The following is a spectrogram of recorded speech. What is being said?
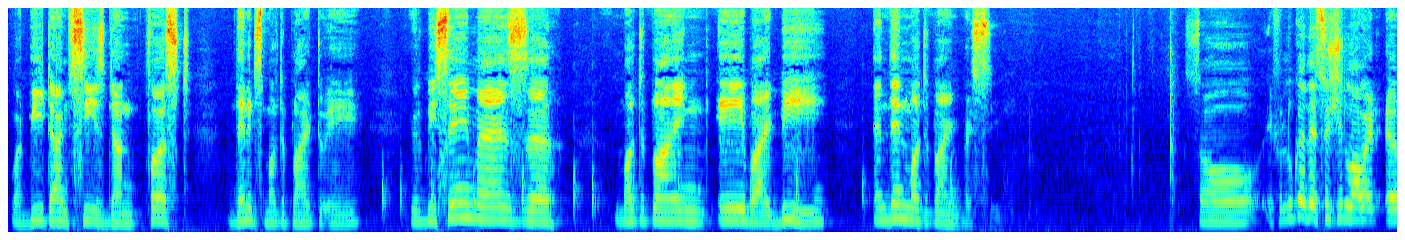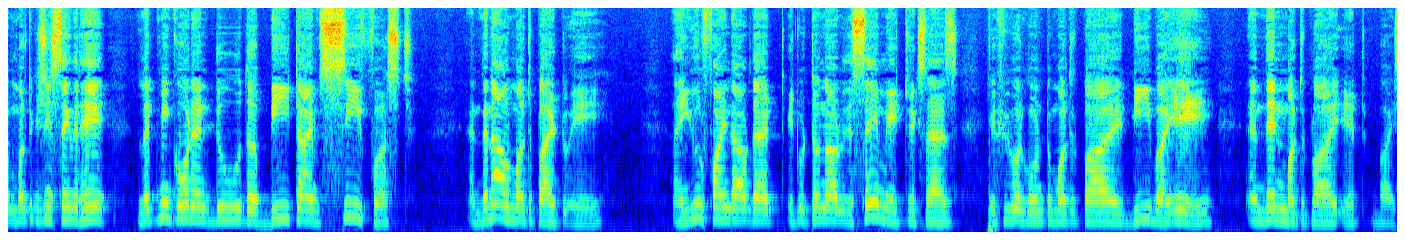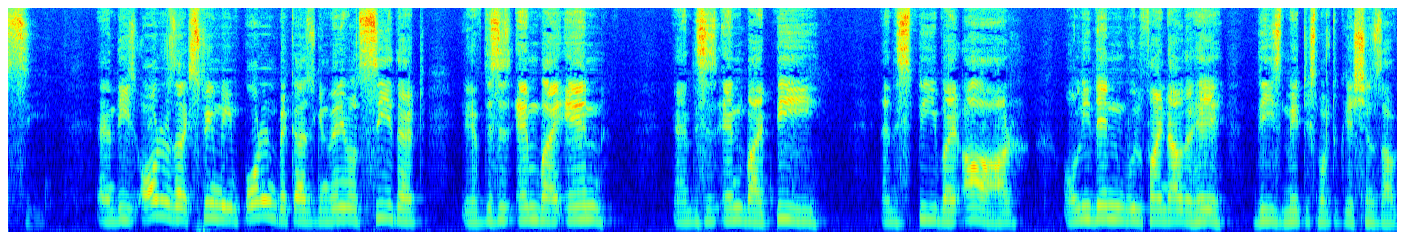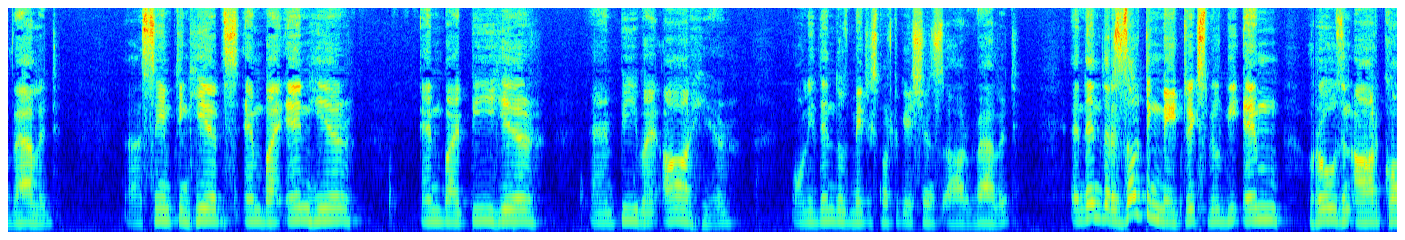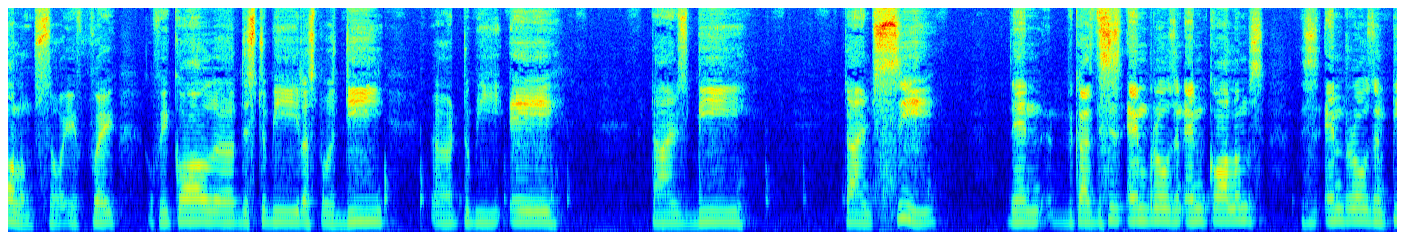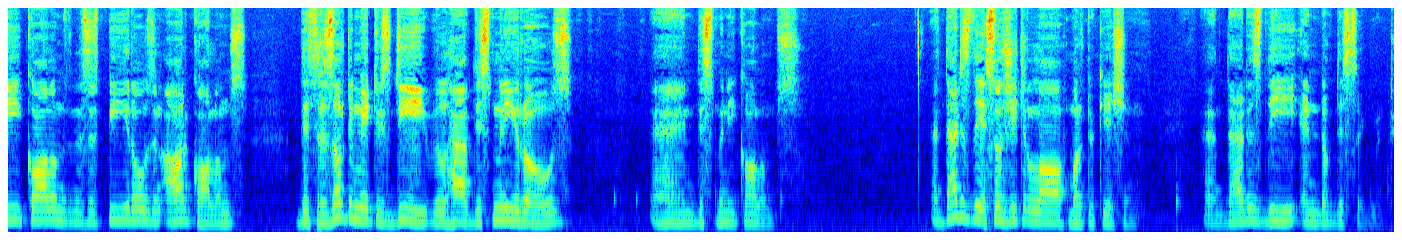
where B times C is done first, then it's multiplied to A, will be same as uh, multiplying A by B and then multiplying by C. So if you look at the associative law uh, multiplication is saying that hey let me go ahead and do the b times c first and then I'll multiply it to a and you'll find out that it would turn out to be the same matrix as if you were going to multiply b by a and then multiply it by c. And these orders are extremely important because you can very well see that if this is m by n and this is n by p and this is p by r only then we'll find out that hey these matrix multiplications are valid. Uh, same thing here, this m by n here, n by p here, and p by r here. Only then those matrix multiplications are valid. And then the resulting matrix will be m rows and r columns. So if we, if we call uh, this to be, let's suppose D uh, to be A times B times C, then because this is m rows and n columns, this is n rows and p columns, and this is p rows and r columns. This resulting matrix D will have this many rows and this many columns. And that is the associated law of multiplication. And that is the end of this segment.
